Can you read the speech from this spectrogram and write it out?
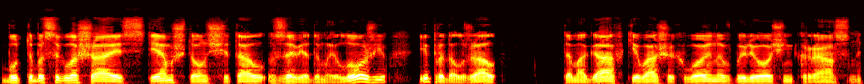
будто бы соглашаясь с тем, что он считал заведомой ложью, и продолжал. — Томагавки ваших воинов были очень красны.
